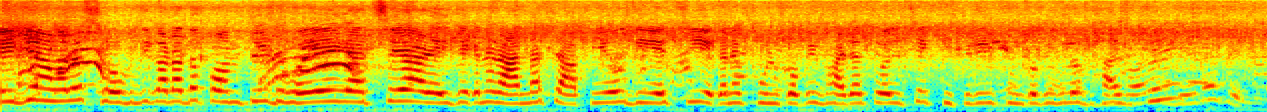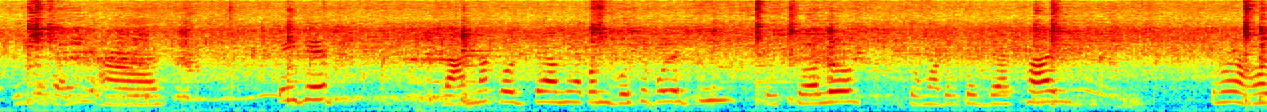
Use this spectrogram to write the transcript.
এই যে আমাদের সবজি কাটা তো কমপ্লিট হয়ে গেছে, আর এই যে এখানে রান্না চাপিয়েও দিয়েছি, এখানে ফুলকপি ভাজা চলছে, খিচুড়ির ফুলকপিগুলো ভাজছি। আর এই যে রান্না করতে আমি এখন বসে পড়েছি, তো চলো তোমাদেরকে দেখাই। তোমরা আমার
